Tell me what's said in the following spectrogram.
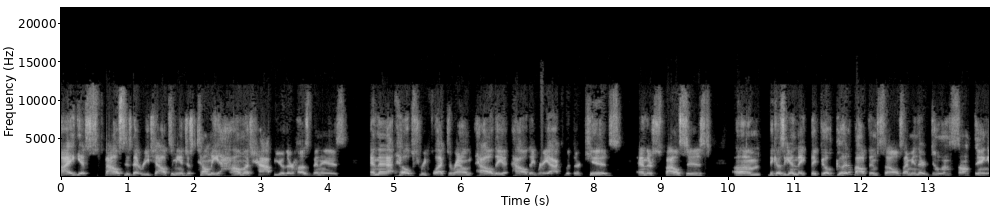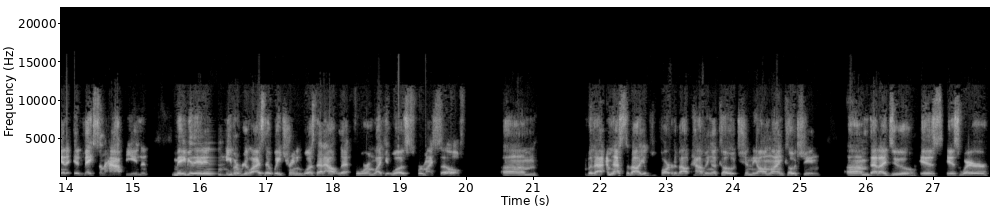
I get spouses that reach out to me and just tell me how much happier their husband is, and that helps reflect around how they how they react with their kids and their spouses. Um, because again, they, they feel good about themselves. I mean, they're doing something and it, it makes them happy. And maybe they didn't even realize that weight training was that outlet for them, like it was for myself. Um, but that, I mean, that's the valuable part about having a coach and the online coaching um, that I do is is where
